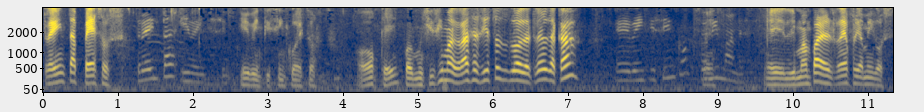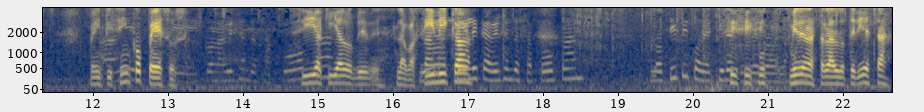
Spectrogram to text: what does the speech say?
30 pesos. 30 y 25. Y 25 estos. Ok, pues muchísimas gracias. ¿Y estos los letreros de acá? Eh, 25 son Sí. imanes. El imán para el refri, amigos. 25 Ahí, este, pesos. La Virgen de Zapopan. Sí, aquí ya ve- la La basílica. Basílica Virgen de Zapopan. Lo típico de aquí de Sí, sí, de sí. Miren, hasta la lotería está.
